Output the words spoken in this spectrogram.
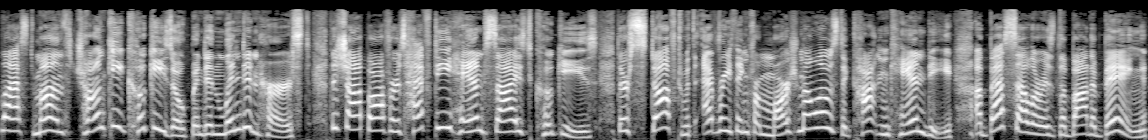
Last month, Chonky Cookies opened in Lindenhurst. The shop offers hefty, hand sized cookies. They're stuffed with everything from marshmallows to cotton candy. A bestseller is the Bada Bing.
